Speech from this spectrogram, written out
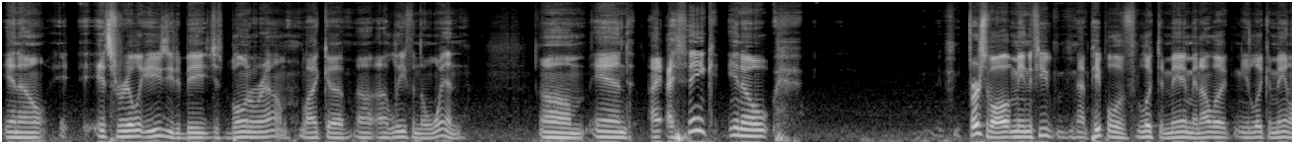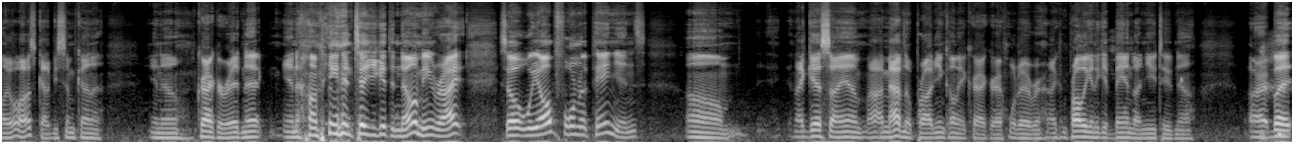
you know, it, it's really easy to be just blown around like a, a, a leaf in the wind. Um, and I, I think you know first of all, I mean, if you people have looked at me, I mean, I look, you look at me and like, oh, that's got to be some kind of, you know, cracker redneck. You know, I mean, until you get to know me, right? So we all form opinions. Um, and I guess I am. I, have no problem. You can call me a cracker, whatever. I'm probably going to get banned on YouTube now. All right, but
